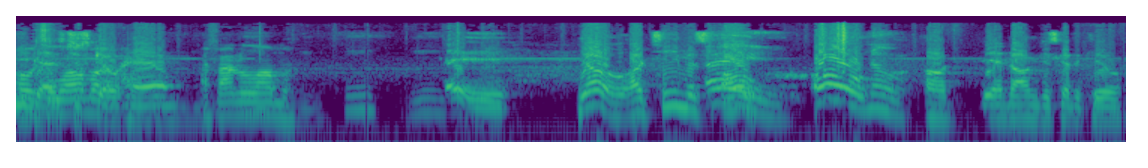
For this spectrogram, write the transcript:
Oh, you Oh, it's a guys just go ham. I found a llama. Hey, yo, our team is. Hey. Oh, oh, No, Oh, yeah, Dong just got a kill.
